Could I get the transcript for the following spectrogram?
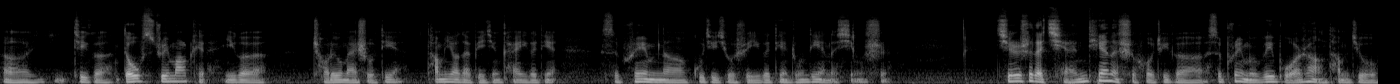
呃，这个 Dove Street Market 一个潮流买手店，他们要在北京开一个店。Supreme 呢，估计就是一个店中店的形式。其实是在前天的时候，这个 Supreme 微博上他们就。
